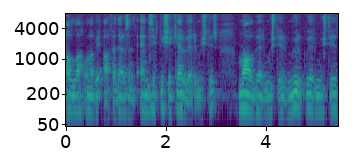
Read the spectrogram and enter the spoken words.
Allah ona bir affedersiniz emzikli şeker vermiştir, mal vermiştir, mülk vermiştir,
